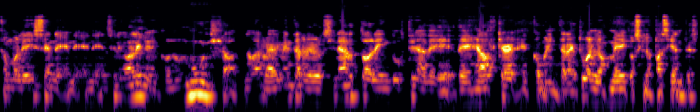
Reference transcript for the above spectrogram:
como le dicen en, Silicon Valley, con un moonshot, ¿no? Realmente revolucionar toda la industria de, de healthcare, cómo interactúan los médicos y los pacientes.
